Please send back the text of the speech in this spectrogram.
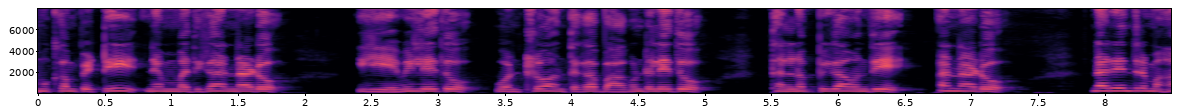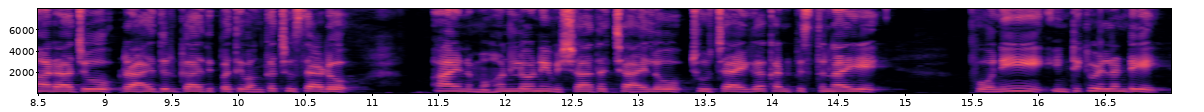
ముఖం పెట్టి నెమ్మదిగా అన్నాడు. ఏమీ లేదు ఒంట్లో అంతగా బాగుండలేదు. తలనొప్పిగా ఉంది అన్నాడు. నరేంద్ర మహారాజు రాయదుర్గాధిపతి వంక చూశాడు. ఆయన మొహంలోని విషాద ఛాయలు చూచాయిగా కనిపిస్తున్నాయి. పోనీ ఇంటికి వెళ్ళండి.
